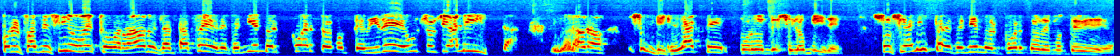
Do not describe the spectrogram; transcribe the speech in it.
por el fallecido ex gobernador de Santa Fe, defendiendo el puerto de Montevideo, un socialista. Digo, no, no, es un dislate por donde se lo mire. Socialista defendiendo el puerto de Montevideo.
